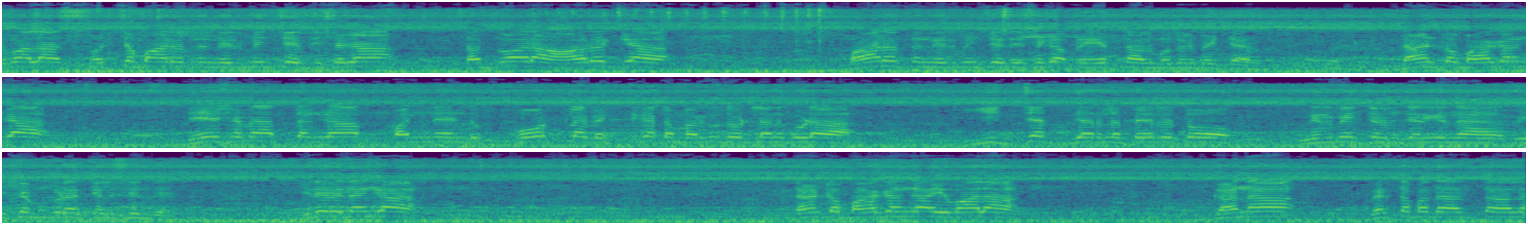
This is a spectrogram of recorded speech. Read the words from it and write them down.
ఇవాళ స్వచ్ఛ భారత్ నిర్మించే దిశగా తద్వారా ఆరోగ్య భారత్ నిర్మించే దిశగా ప్రయత్నాలు మొదలుపెట్టారు. దాంట్లో భాగంగా దేశవ్యాప్తంగా పన్నెండు కోట్ల వ్యక్తిగత మరుగుదొడ్లను కూడా ఇజ్జత్ గర్ల పేరుతో నిర్మించడం జరిగిన విషయం కూడా తెలిసిందే. ఇదే విధంగా దాంట్లో భాగంగా ఇవాళ ఘన వ్యర్థ పదార్థాల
